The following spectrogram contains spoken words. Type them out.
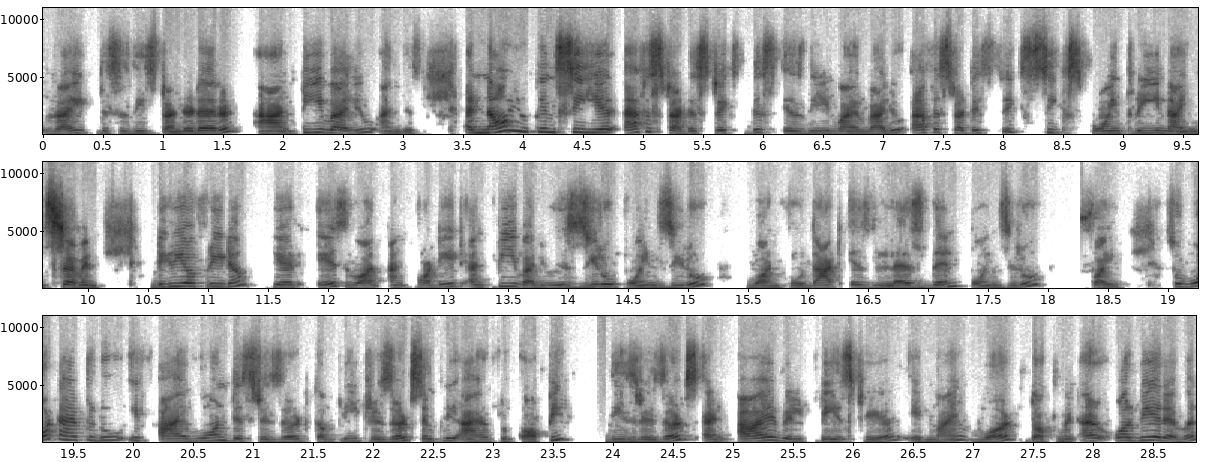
right? This is the standard error and t value and this. And now you can see here f statistics. This is the my value. F statistics 6.397. Degree of freedom here is 1 and 48 and P value is 0 0.014. That is less than 0.05. So what I have to do if I want this result, complete result, simply I have to copy these results and I will paste here in my Word document or wherever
